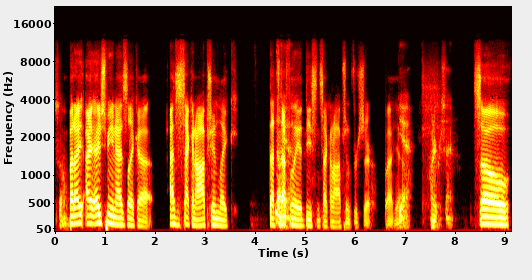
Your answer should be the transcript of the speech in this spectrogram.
So, But I, I, I just mean as like a as a second option, like that's No, yeah. definitely a decent second option for sure. But yeah. yeah, 100%. So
